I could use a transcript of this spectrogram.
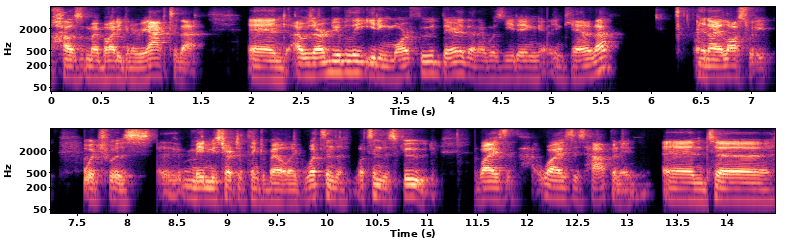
How's my body going to react to that? And I was arguably eating more food there than I was eating in Canada, and I lost weight which was uh, made me start to think about like what's in the what's in this food why is why is this happening and to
